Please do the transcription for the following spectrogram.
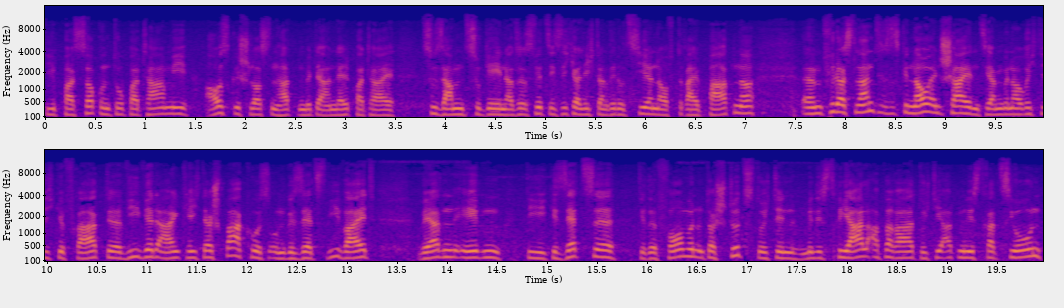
die PASOK und Topatami, ausgeschlossen hatten, mit der Anel-Partei zusammenzugehen. Also das wird sich sicherlich dann reduzieren auf drei Partner. Ähm, für das Land ist es genau entscheidend. Sie haben genau richtig gefragt, äh, wie wird eigentlich der Sparkurs umgesetzt? Wie weit werden eben die Gesetze, die Reformen unterstützt durch den Ministerialapparat, durch die Administration.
